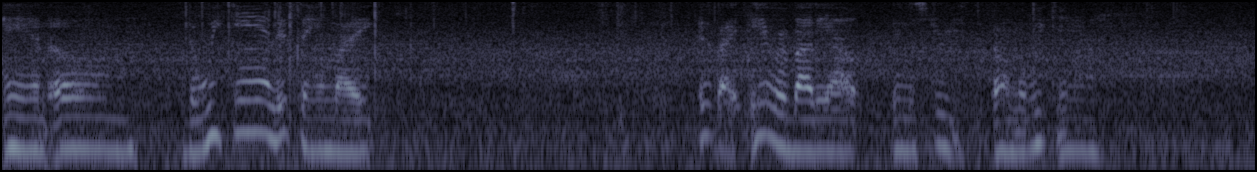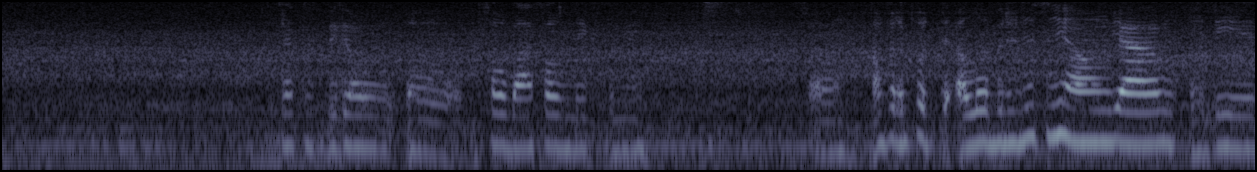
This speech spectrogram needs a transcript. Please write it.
And um, the weekend, it seemed like it's like everybody out in the streets on the weekend. Got this big old uh, 4x4 next to me. So I'm gonna put a little bit of this here on y'all, and then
